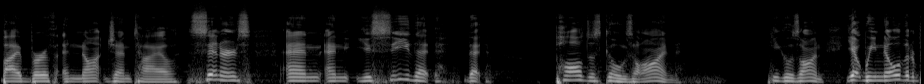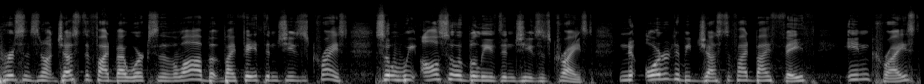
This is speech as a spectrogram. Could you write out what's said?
by birth and not Gentile sinners. And, and you see that, that Paul just goes on he goes on, yet we know that a person's not justified by works of the law, but by faith in Jesus Christ. So we also have believed in Jesus Christ in order to be justified by faith in Christ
